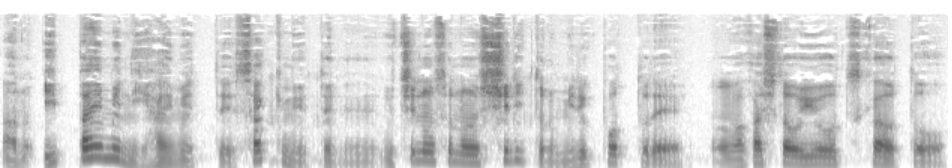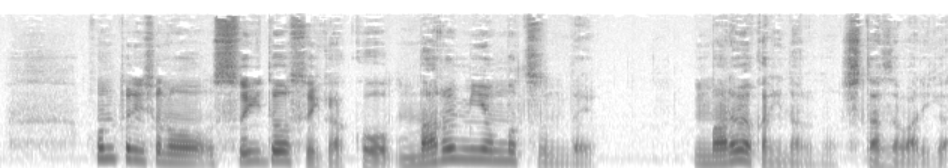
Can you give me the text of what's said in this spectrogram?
あの、1杯目、2杯目って、さっきも言ったよね、うちのそのシリットのミルクポットで沸かしたお湯を使うと、本当にその水道水がこう丸みを持つんだよ。まろやかになるの、舌触りが。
